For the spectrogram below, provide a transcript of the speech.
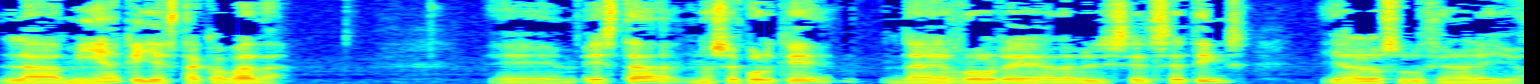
la mía que ya está acabada. Eh, esta, no sé por qué, da error eh, al abrirse el settings y ahora lo solucionaré yo.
